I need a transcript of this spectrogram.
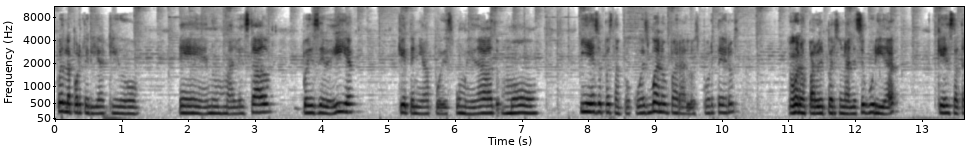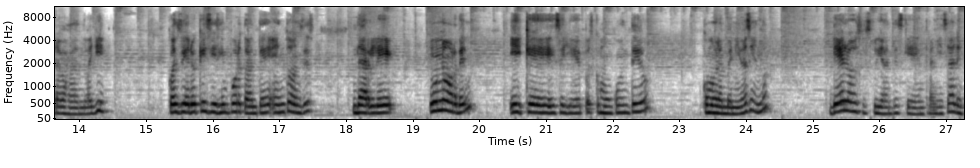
pues la portería quedó en un mal estado, pues se veía que tenía pues humedad, moho, y eso pues tampoco es bueno para los porteros, bueno, para el personal de seguridad que está trabajando allí. Considero que sí es importante entonces darle un orden y que se lleve pues como un conteo, como lo han venido haciendo, de los estudiantes que entran y salen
